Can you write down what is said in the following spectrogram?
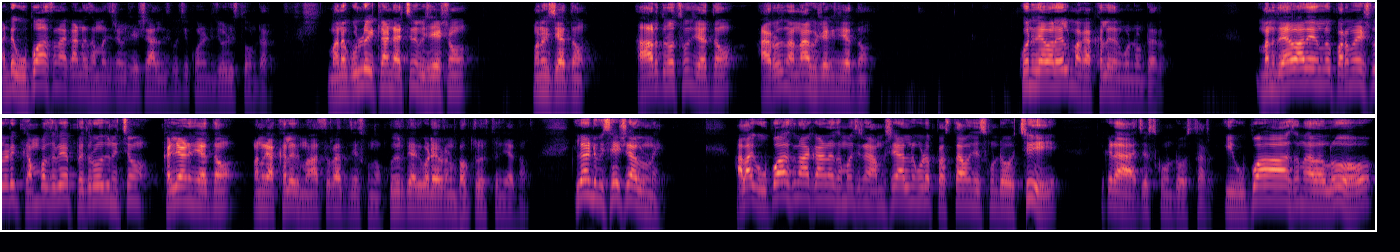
అంటే ఉపాసనాకాండకు సంబంధించిన విశేషాలను తీసుకొచ్చి కొన్ని జోడిస్తూ ఉంటారు. మన గుళ్ళో ఇట్లాంటి అచ్చిన విశేషం మనం చేద్దాం. ఆరుద్రోత్సవం చేద్దాం. ఆ రోజున అన్నాభిషేకం చేద్దాం. కొన్ని దేవాలయాలు మాకు అక్కర్లేదు అనుకుంటుంటారు మన దేవాలయంలో పరమేశ్వరుడికి కంపల్సరీగా ప్రతిరోజు నిత్యం కళ్యాణం చేద్దాం. మనకు అక్కర్లేదు మహాశివరాత్రి చేసుకుందాం. కుదిరితే అది కూడా ఎవరైనా భక్తులు వస్తుంది చేద్దాం. ఇలాంటి విశేషాలు ఉన్నాయి అలాగే ఉపాసనాకాండకు సంబంధించిన అంశాలను కూడా ప్రస్తావన చేసుకుంటూ వచ్చి ఇక్కడ చేసుకుంటూ వస్తారు. ఈ ఉపాసనలలో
